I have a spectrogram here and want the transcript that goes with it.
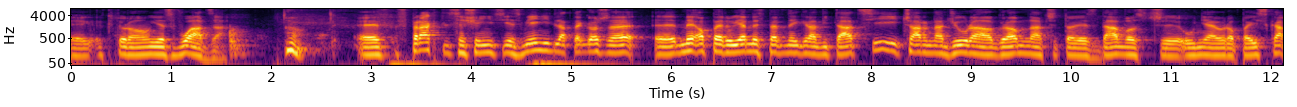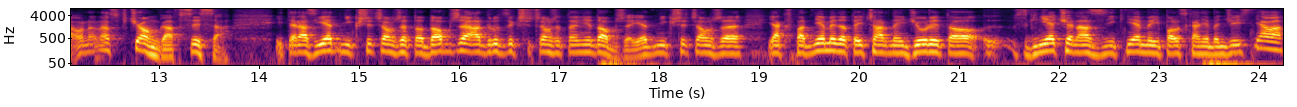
y, którą jest władza. A, E, W w praktyce się nic nie zmieni, dlatego że e, my operujemy w pewnej grawitacji i czarna dziura ogromna, czy to jest Davos, czy Unia Europejska, ona nas wciąga, wsysa. I teraz jedni krzyczą, że to dobrze, a drudzy krzyczą, że to niedobrze. Jedni krzyczą, że jak wpadniemy do tej czarnej dziury, to zgniecie nas, znikniemy i Polska nie będzie istniała.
